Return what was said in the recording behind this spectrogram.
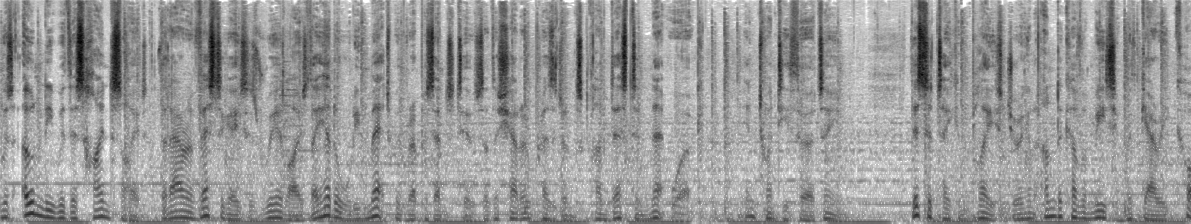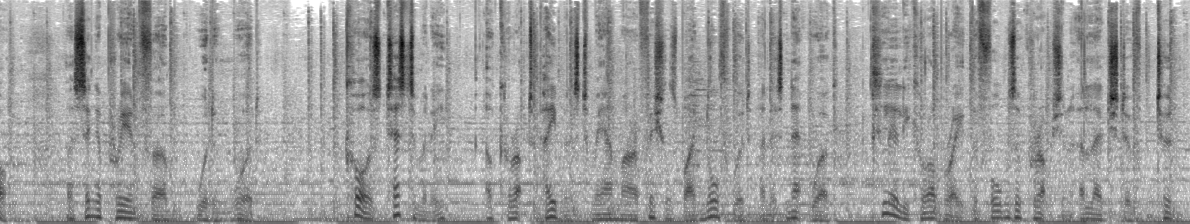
was only with this hindsight that our investigators realised they had already met with representatives of the Shadow President's clandestine network in 2013. This had taken place during an undercover meeting with Gary Kok, a Singaporean firm Wood & Wood. Kaw's testimony of corrupt payments to Myanmar officials by Northwood and its network clearly corroborate the forms of corruption alleged of Tun.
